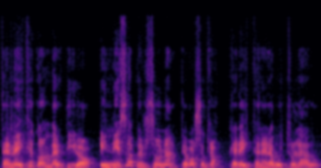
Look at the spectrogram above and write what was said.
tenéis que convertiros en esa persona que vosotros queréis tener a vuestro lado.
